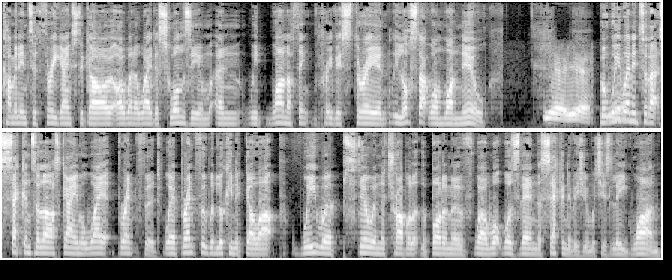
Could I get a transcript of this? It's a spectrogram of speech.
Coming into three games to go, I went away to Swansea, and, and we'd won, I think, the previous three, and we lost that one 1 0. Yeah, yeah. But yeah. we went into that second to last game away at Brentford, where Brentford were looking to go up. We were still in the trouble at the bottom of, well, what was then the second division, which is League One.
